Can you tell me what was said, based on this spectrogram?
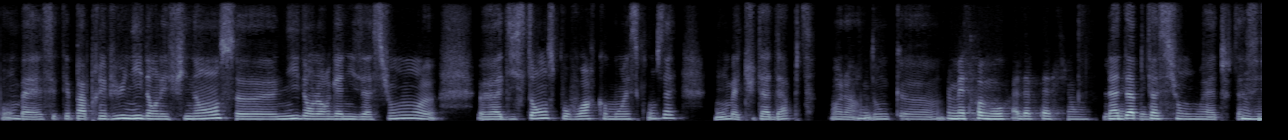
Bon, ben, ce n'était pas prévu ni dans les finances, ni dans l'organisation à distance pour voir comment est-ce qu'on faisait. Bon, ben, tu t'adaptes. Voilà. Donc, Le maître mot, adaptation. L'adaptation, oui, tout à fait.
